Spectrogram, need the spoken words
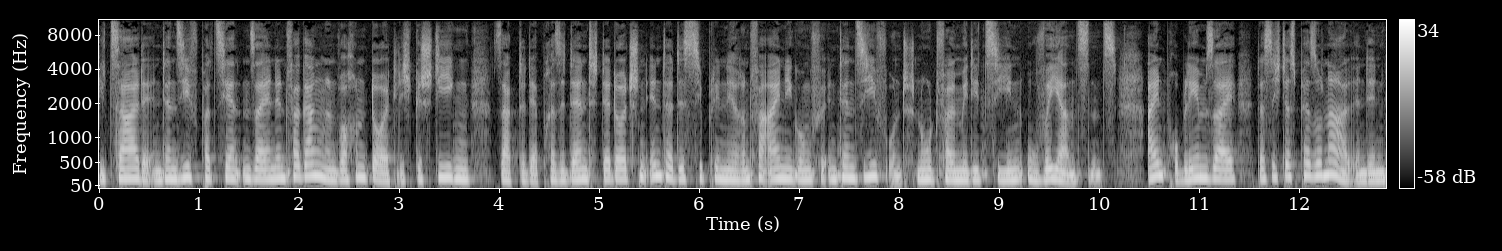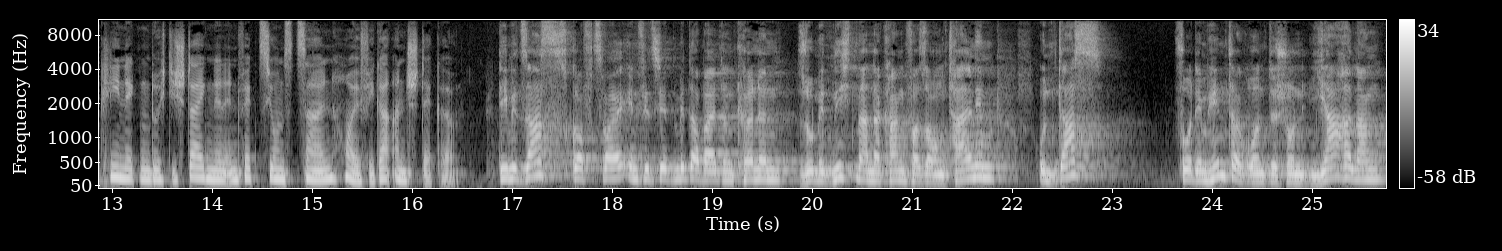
Die Zahl der Intensivpatienten sei in den vergangenen Wochen deutlich gestiegen, sagte der Präsident der Deutschen Interdisziplinären Vereinigung für Intensiv- und Notfallmedizin Uwe Janssens. Ein Problem sei, dass sich das Personal in den Kliniken durch die steigenden Infektionszahlen häufiger anstecke. Die mit SARS-CoV-2 infizierten Mitarbeiter können somit nicht mehr an der Krankenversorgung teilnehmen und das vor dem Hintergrund des schon jahrelang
